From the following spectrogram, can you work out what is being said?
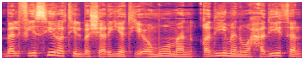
بل في سيرة البشرية عموما قديما وحديثا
